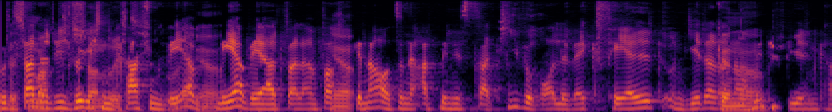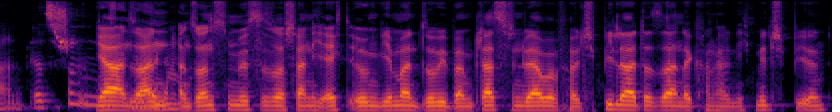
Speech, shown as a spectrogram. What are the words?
Gut, das, das hat natürlich wirklich einen krassen gut, ja. Mehrwert, weil einfach ja. genau so eine administrative Rolle wegfällt und jeder dann genau. auch mitspielen kann. Das ist schon. Ja, anson ansonsten müsste es wahrscheinlich echt irgendjemand, so wie beim klassischen Werwolf, halt Spielleiter sein, der kann halt nicht mitspielen.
